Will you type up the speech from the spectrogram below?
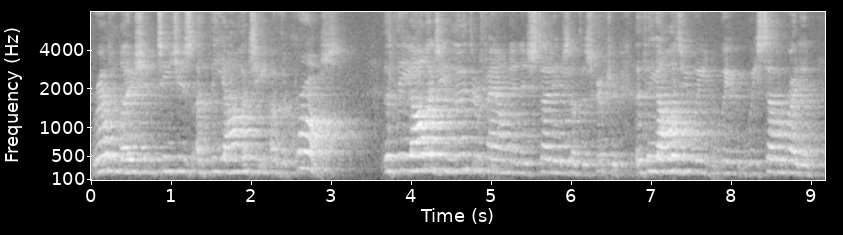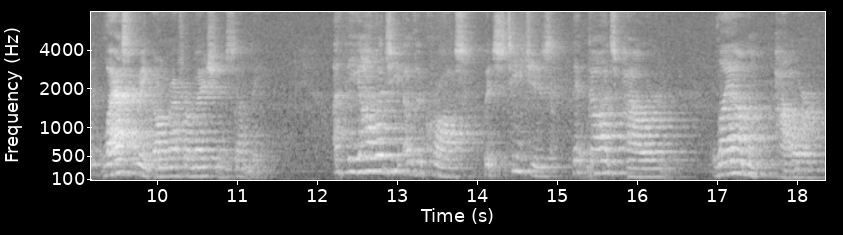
Revelation teaches a theology of the cross. The theology Luther found in his studies of the Scripture. The theology we, we, we celebrated last week on Reformation Sunday. A theology of the cross which teaches that God's power, Lamb power,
